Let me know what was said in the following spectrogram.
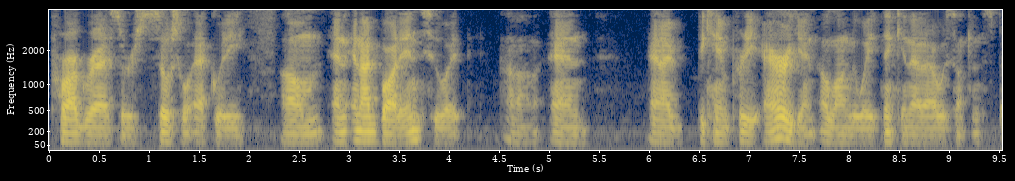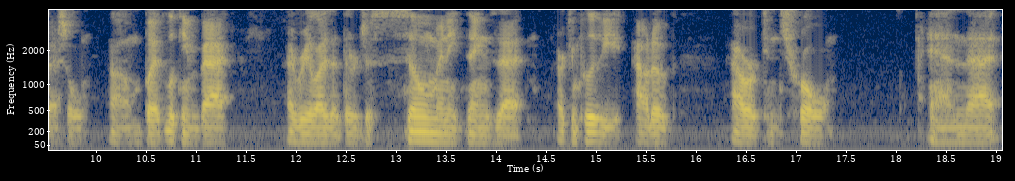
progress or social equity. Um, and and I bought into it uh, and and I became pretty arrogant along the way thinking that I was something special. Um, but looking back I realized that there are just so many things that are completely out of our control and that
